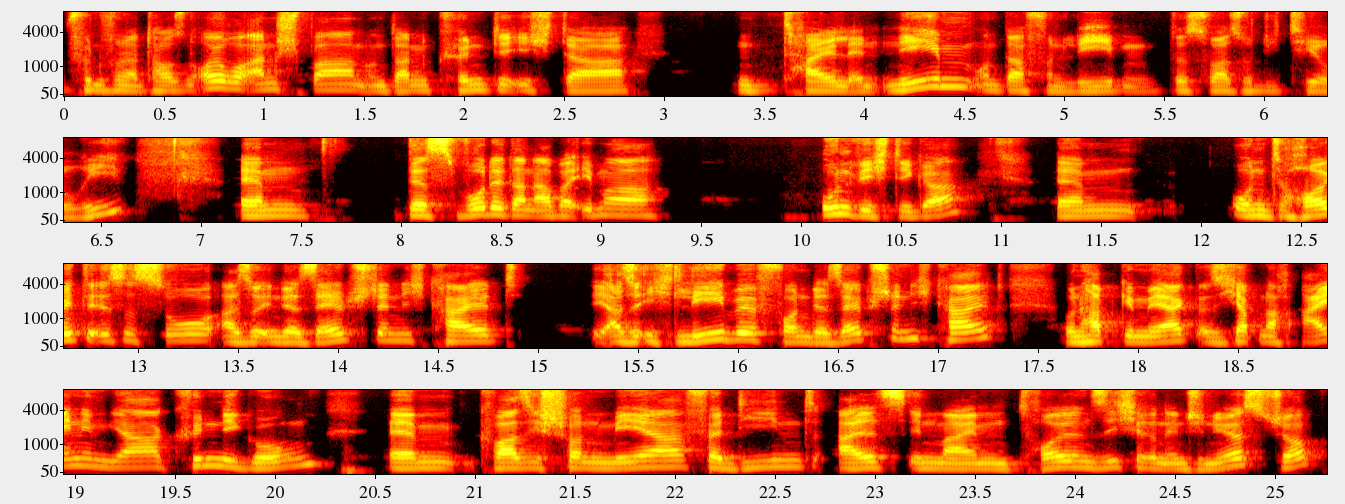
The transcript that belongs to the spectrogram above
500.000 Euro ansparen und dann könnte ich da einen Teil entnehmen und davon leben. Das war so die Theorie. Ähm, das wurde dann aber immer unwichtiger. Ähm, und heute ist es so, also in der Selbstständigkeit also ich lebe von der Selbstständigkeit und habe gemerkt, also ich habe nach einem Jahr Kündigung ähm, quasi schon mehr verdient als in meinem tollen, sicheren Ingenieursjob.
